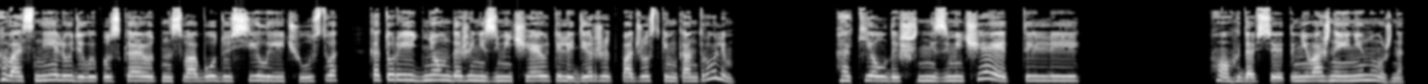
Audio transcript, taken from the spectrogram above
во сне люди выпускают на свободу силы и чувства, которые днем даже не замечают или держат под жестким контролем? А Келдыш не замечает или... Ох, да все это неважно и не нужно.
